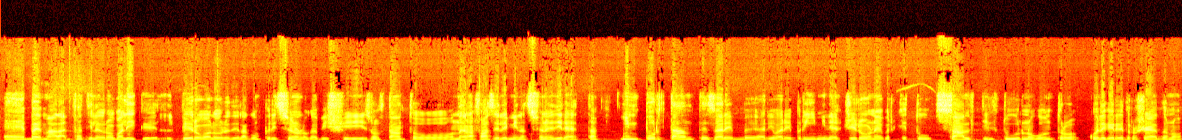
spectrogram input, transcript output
Eh, beh, ma infatti l'Europa League, il vero valore della competizione lo capisci soltanto nella fase eliminazione diretta. Importante sarebbe arrivare primi nel girone perché tu salti il turno contro quelle che retrocedono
